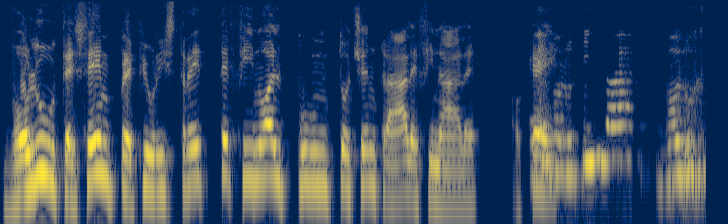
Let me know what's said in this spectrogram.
volute sempre più ristrette fino al punto centrale finale. Ok? Evolutiva, volute.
